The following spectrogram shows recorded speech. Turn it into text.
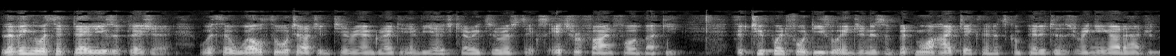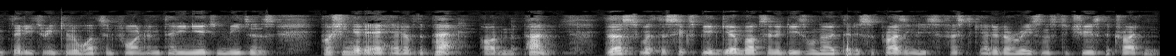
Living with it daily is a pleasure. With a well thought out interior and great NVH characteristics, it's refined for a bakkie. The 2.4 diesel engine is a bit more high tech than its competitors, ringing out 133 kilowatts and 430 newton meters, pushing it ahead of the pack, pardon the pun. This, with the six speed gearbox and a diesel note that is surprisingly sophisticated, are reasons to choose the Triton.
